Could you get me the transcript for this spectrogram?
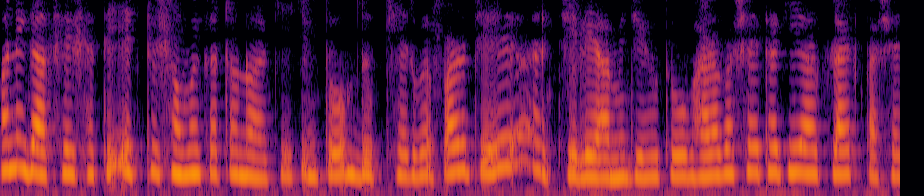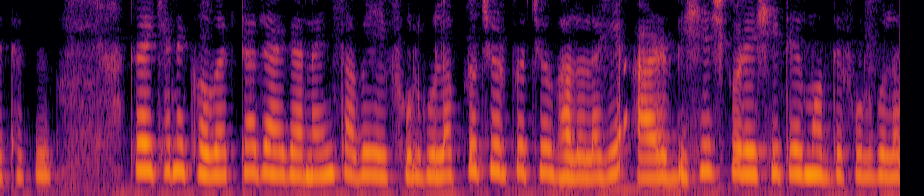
মানে গাছের সাথে একটু সময় কাটানো আর কি, কিন্তু দুঃখের ব্যাপার যে অ্যাকচুয়ালি আমি যেহেতু ভাড়া বাসায় থাকি আর ফ্ল্যাট বাসায় থাকি, তো এখানে খুব একটা জায়গা নাই। তবে এই ফুলগুলো প্রচুর প্রচুর ভালো লাগে। আর বিশেষ করে শীতের মধ্যে ফুলগুলো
